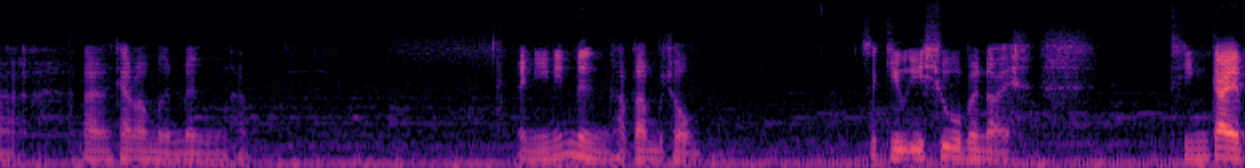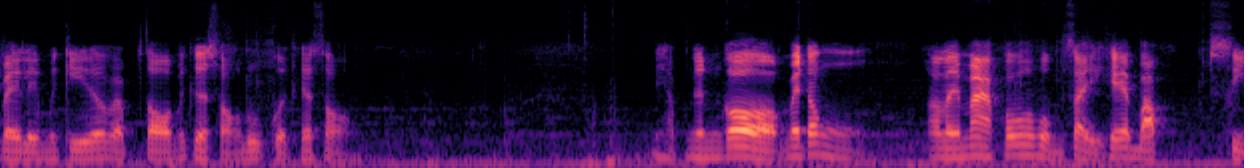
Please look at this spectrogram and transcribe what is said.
15,000 ได้แค่มาหมื่นหนึ่งครับ อันนี้นิดหนึ่งครับท่านผู้ชม สกิลอิชูไปหน่อย ทิ้งใกล้ไปเลยเมื่อกี้แล้วแบบตอไม่เกิด2ลูกกดแค่ 2 นี่ครับเงินก็ไม่ต้องอะไรมากเพราะว่าผมใส่แค่บัฟสี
